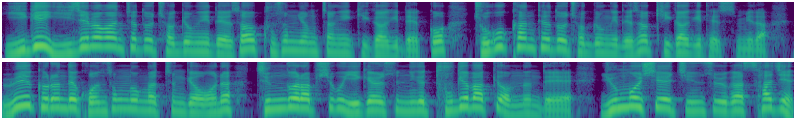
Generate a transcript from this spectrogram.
이게 이재명한테도 적용이 돼서 구속영장이 기각이 됐고 조국한테도 적용이 돼서 기각이 됐습니다. 왜 그런데 권성동 같은 경우 는 증거를 합치고 얘기할 수 있는 게 두 개밖에 없는데 윤모 씨의 진술과 사진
